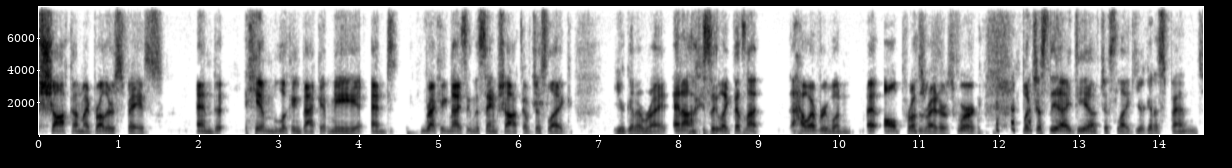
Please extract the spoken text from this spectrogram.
shock on my brother's face and him looking back at me and recognizing the same shock of just like, you're going to write. And obviously, like, that's not how everyone, all prose writers work. but just the idea of just like, you're going to spend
